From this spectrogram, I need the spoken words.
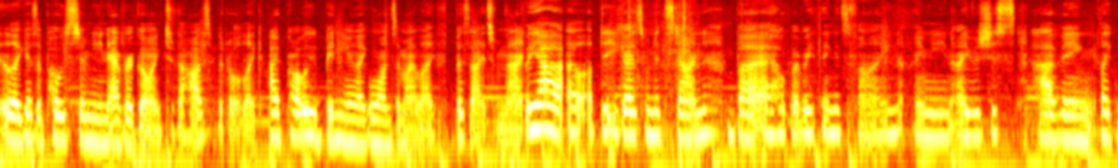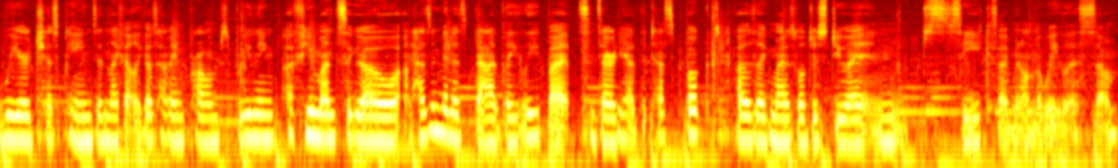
like as opposed to me never going to the hospital. Like I've probably been here like once in my life besides from that. But yeah I'll update you guys when it's done but I hope everything is fine. I mean I was just having like weird chest pains and like felt like I was having problems breathing a few months ago. It hasn't been as bad lately but since I already had the test booked I was like might as well just do it and see because I've been on the wait list. So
